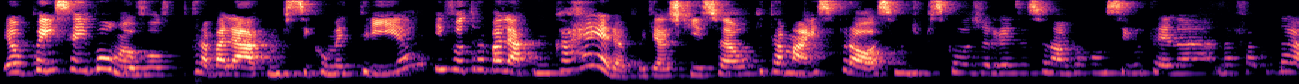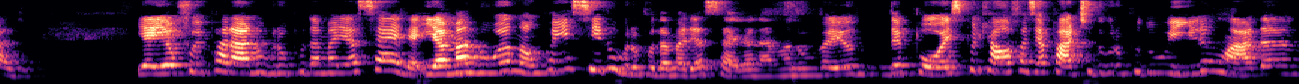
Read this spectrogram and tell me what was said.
eu pensei, bom, eu vou trabalhar com psicometria e vou trabalhar com carreira, porque acho que isso é o que está mais próximo de psicologia organizacional que eu consigo ter na, na faculdade. E aí eu fui parar no grupo da Maria Célia. E a Manu eu não conheci no grupo da Maria Célia, né? A Manu veio depois porque ela fazia parte do grupo do William lá da,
